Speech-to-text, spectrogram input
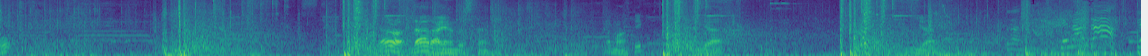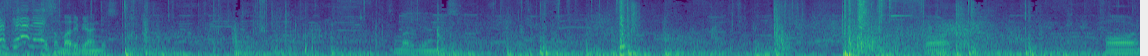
Oh. That, uh, that I understand. Come on, pick. Yeah. Yeah. Somebody behind us. Somebody behind us. Four. Four.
